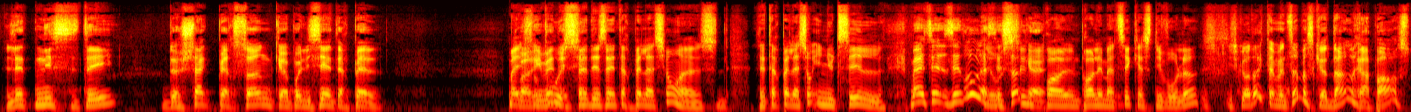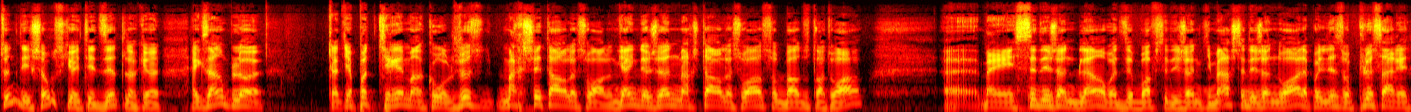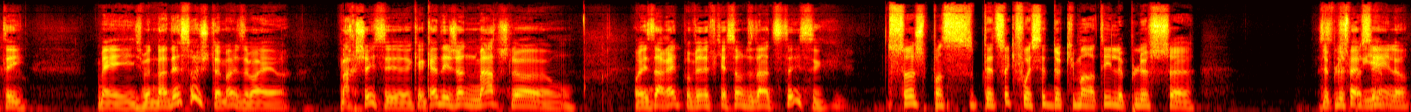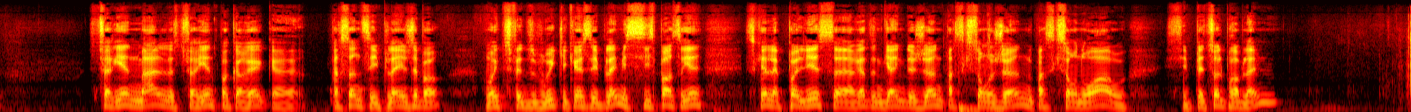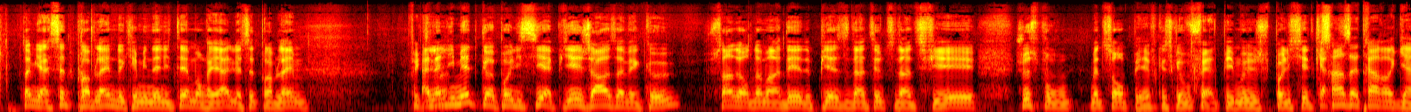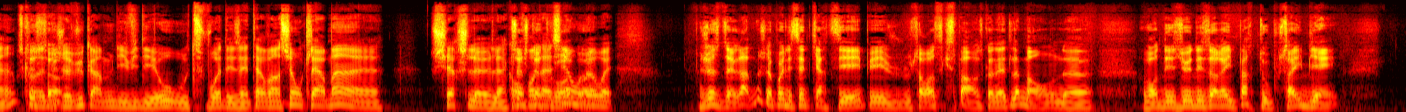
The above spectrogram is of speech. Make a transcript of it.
l'ethnicité de chaque personne qu'un policier interpelle? Ben, va arriver surtout, des a des interpellations, euh, c'est- des interpellations inutiles. Ben, c'est c'est drôle, c'est ça une, que... pro- une problématique à ce niveau-là. Je suis content que tu amènes ça parce que dans le rapport, c'est une des choses qui a été dite. Là, que, exemple, là, quand il n'y a pas de crime en cours, juste marcher tard le soir. là, une gang de jeunes marche tard le soir sur le bord du trottoir. Euh, ben, si c'est des jeunes blancs, on va dire, bof, c'est des jeunes qui marchent. C'est des jeunes noirs, la police va plus arrêter. Mais je me demandais ça, justement. Je disais, ben, euh, marcher, c'est. Quand, quand des jeunes marchent, là, on, on les arrête pour vérification d'identité. C'est. Ça, je pense, c'est peut-être ça qu'il faut essayer de documenter le plus. euh, le si plus tu fais possible. rien, là. Si tu fais rien de mal, là, si tu fais rien de pas correct, euh, personne s'est plaint, je sais pas. À moins que tu fais du bruit, quelqu'un s'est plaint, mais s'il se passe rien, est-ce que la police euh, arrête une gang de jeunes parce qu'ils sont jeunes ou parce qu'ils sont noirs? ou- C'est peut-être ça le problème? Il y a assez de problèmes de criminalité à Montréal, il y a assez de problèmes. À la limite qu'un policier à pied jase avec eux, sans leur demander de pièces d'identité ou de s'identifier, juste pour mettre son pif, qu'est-ce que vous faites? Puis moi, je suis policier de carte. Sans être arrogant. Parce qu'on a ça. déjà vu quand même des vidéos où tu vois des interventions où clairement euh, le- la Cherche le confrontation. là, ouais. Juste dire, ah, moi, je suis un policier de quartier, puis je veux savoir ce qui se passe, connaître le monde, euh, avoir des yeux et des oreilles partout, pour que ça aille bien.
